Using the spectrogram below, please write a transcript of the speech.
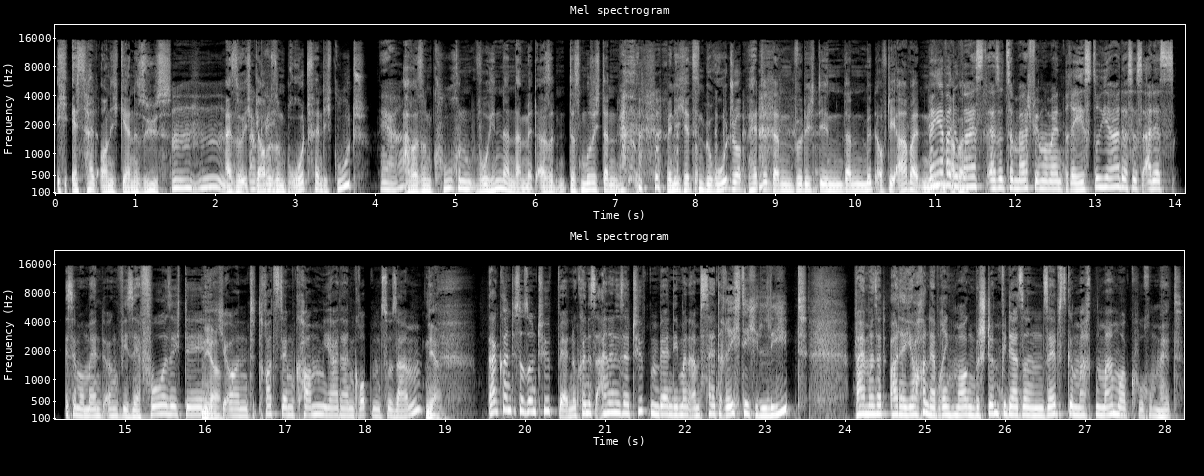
ich esse halt auch nicht gerne süß. Mhm, also ich okay. glaube, so ein Brot fände ich gut. Ja. Aber so ein Kuchen, wohin dann damit? Also das muss ich dann, wenn ich jetzt einen Bürojob hätte, dann würde ich den dann mit auf die Arbeit nehmen. Naja, aber, aber du weißt, also zum Beispiel im Moment drehst du ja, das ist alles, ist im Moment irgendwie sehr vorsichtig ja. und trotzdem kommen ja dann Gruppen zusammen. Ja. Da könntest du so ein Typ werden. Du könntest einer dieser Typen werden, die man am Set richtig liebt, weil man sagt, oh, der Jochen, der bringt morgen bestimmt wieder so einen selbstgemachten Marmorkuchen mit.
